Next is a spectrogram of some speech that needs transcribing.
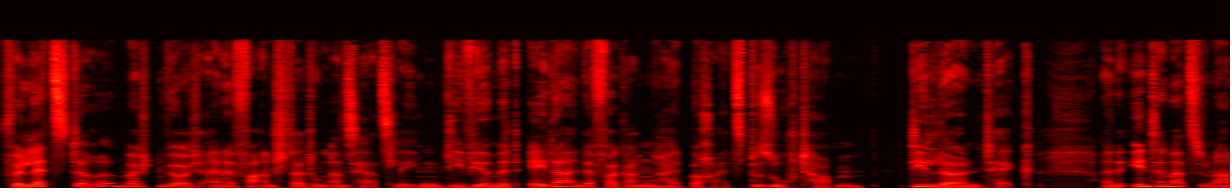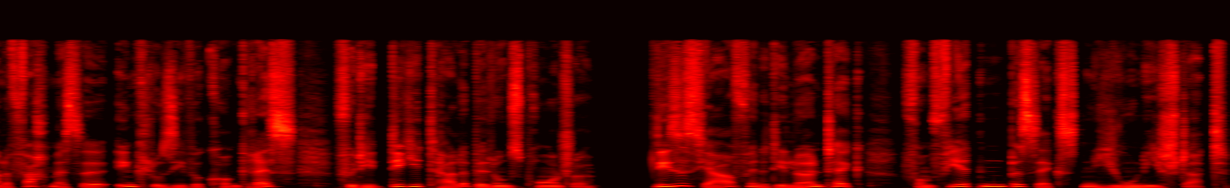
Für letztere möchten wir euch eine Veranstaltung ans Herz legen, die wir mit ADA in der Vergangenheit bereits besucht haben. Die LearnTech, eine internationale Fachmesse inklusive Kongress für die digitale Bildungsbranche. Dieses Jahr findet die LearnTech vom 4. bis 6. Juni statt.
